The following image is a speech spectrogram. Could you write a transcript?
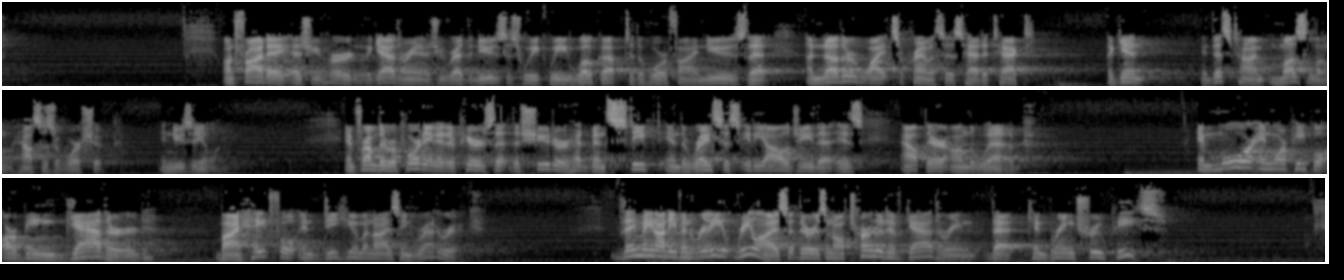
On Friday, as you heard in the gathering, as you read the news this week, we woke up to the horrifying news that another white supremacist had attacked, again, in this time, Muslim houses of worship in New Zealand. And from the reporting, it appears that the shooter had been steeped in the racist ideology that is out there on the web. And more and more people are being gathered by hateful and dehumanizing rhetoric. They may not even re- realize that there is an alternative gathering that can bring true peace.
